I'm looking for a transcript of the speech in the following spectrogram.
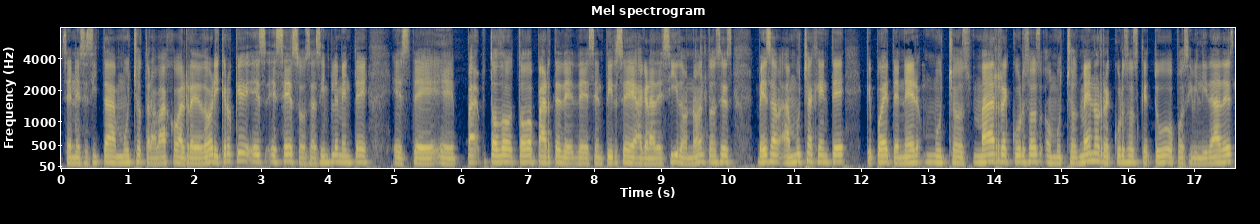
se necesita mucho trabajo alrededor y creo que es, es eso, o sea, simplemente este, eh, todo, todo parte de, de, sentirse agradecido, ¿no? Entonces ves a, a mucha gente que puede tener muchos más recursos o muchos menos recursos que tú o posibilidades,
